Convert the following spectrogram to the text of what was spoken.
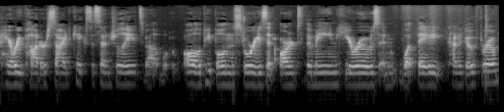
Harry Potter sidekicks, essentially. It's about all the people in the stories that aren't the main heroes and what they kind of go through.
